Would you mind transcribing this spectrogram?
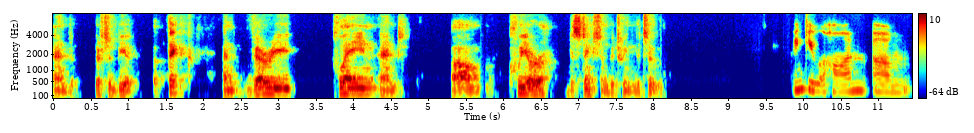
and there should be a, a thick and very plain and um, clear distinction between the two. Thank you, Ahan. Um,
